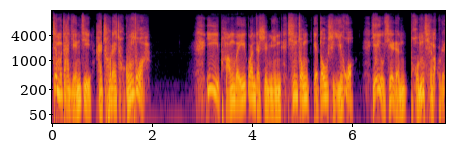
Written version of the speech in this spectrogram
这么大年纪还出来找工作啊？一旁围观的市民心中也都是疑惑，也有些人同情老人。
